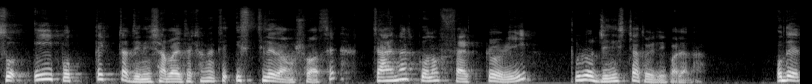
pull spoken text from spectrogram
সো এই প্রত্যেকটা জিনিস আবার যেখানে যে স্টিলের অংশ আছে, চায়নার কোনো ফ্যাক্টরি পুরো জিনিসটা তৈরি করে না। ওদের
